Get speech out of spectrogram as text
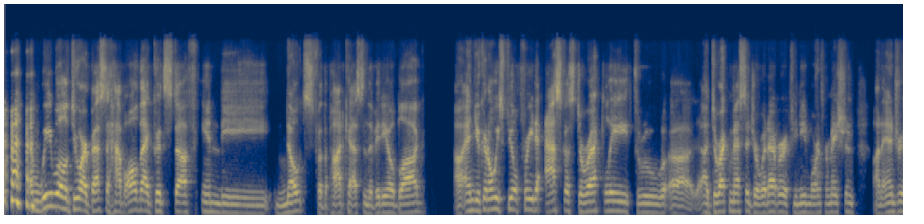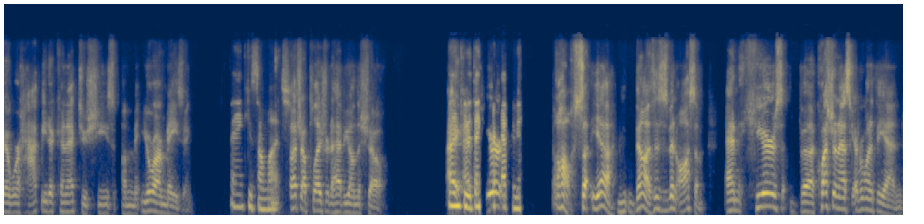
and we will do our best to have all that good stuff in the notes for the podcast and the video blog. Uh, and you can always feel free to ask us directly through uh, a direct message or whatever if you need more information on Andrea. We're happy to connect you. She's am- you're amazing. Thank you so much. Such a pleasure to have you on the show. Thank I, you. Thank you for having me. Oh, so yeah, no, this has been awesome. And here's the question I ask everyone at the end:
